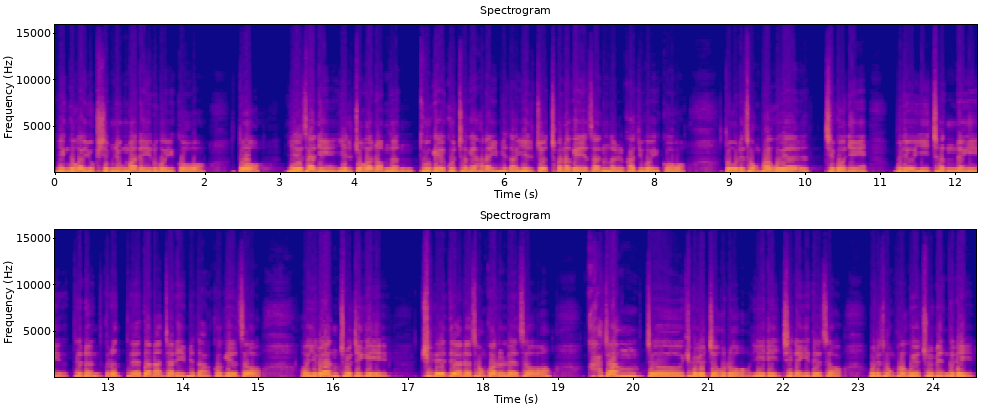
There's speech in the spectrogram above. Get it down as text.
인구가 66만에 이르고 있고 또 예산이 1조가 넘는 두 개 구청의 하나입니다. 1조 천억의 예산을 가지고 있고 또 우리 송파구의 직원이 무려 2천 명이 되는 그런 대단한 자리입니다. 거기에서 어, 이러한 조직이 최대한의 성과를 내서 가장 저 효율적으로 일이 진행이 돼서 우리 송파구의 주민들이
